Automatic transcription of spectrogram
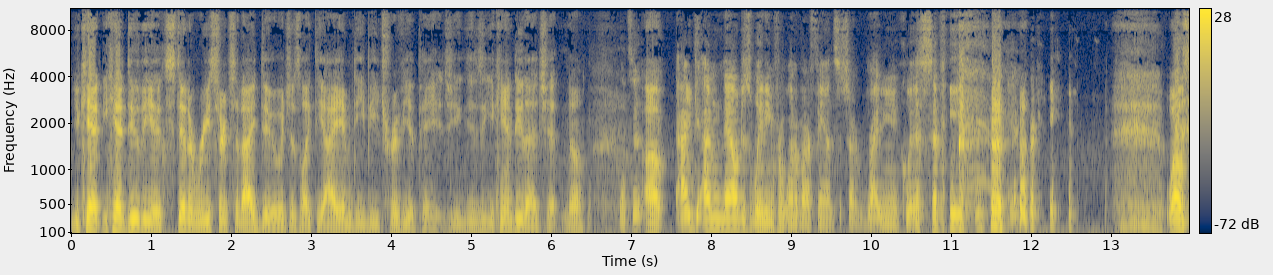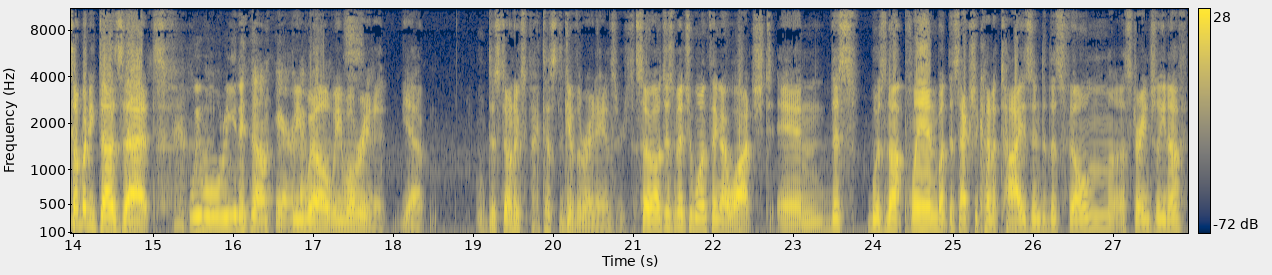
You can't you can't do the extent of research that I do, which is like the IMDb trivia page. You you can't do that shit. No. That's it. Um, I, I'm now just waiting for one of our fans to start writing a quiz at the end. well, if somebody does that, we will read it on air. we will we will read it. Yeah. Just don't expect us to give the right answers. So I'll just mention one thing I watched, and this was not planned, but this actually kind of ties into this film. Uh, strangely enough,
